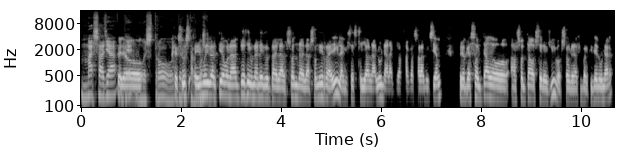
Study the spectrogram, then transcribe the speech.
más allá de nuestro. Jesús, es muy divertido. Bueno, antes de una anécdota de la sonda, de la sonda israelí, la que se ha estrellado en la Luna, la que ha fracasado la misión, pero que ha soltado, ha soltado seres vivos sobre la superficie lunar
